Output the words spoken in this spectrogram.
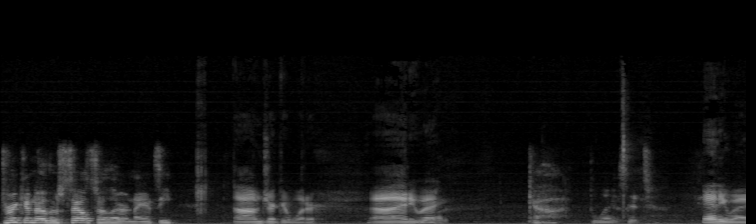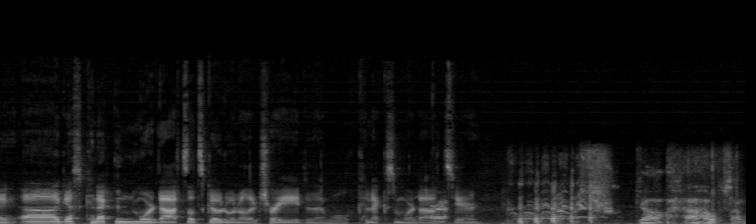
Drink another seltzer there, Nancy. Uh, I'm drinking water. Uh, anyway. God bless it. Anyway, uh, I guess connecting more dots. Let's go to another trade, and then we'll connect some more dots here. God, I hope so.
